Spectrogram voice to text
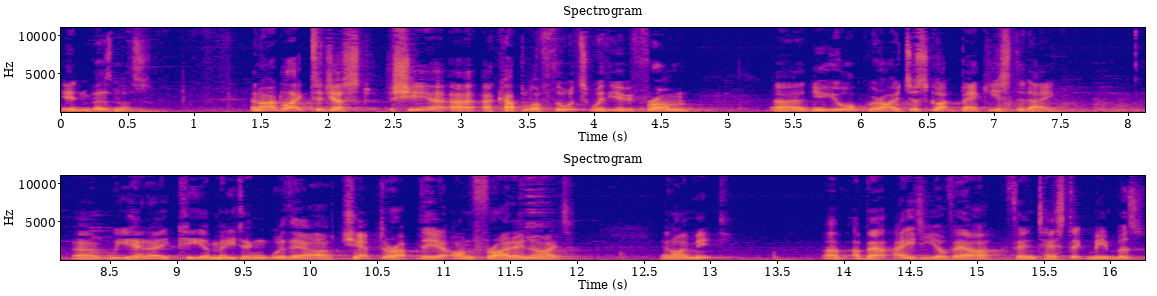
in business. And I'd like to just share a, a couple of thoughts with you from uh, New York, where I just got back yesterday. Uh, we had a Kea meeting with our chapter up there on Friday night, and I met uh, about 80 of our fantastic members.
